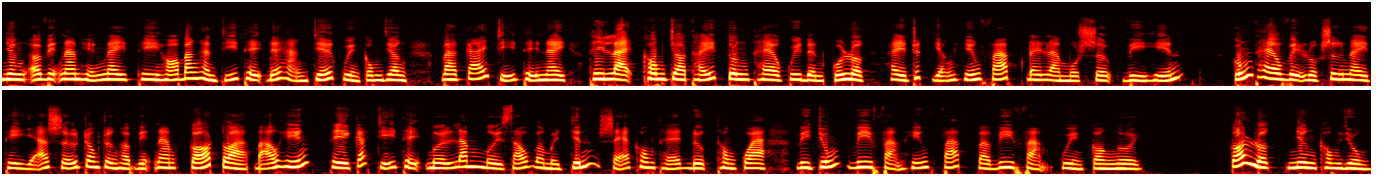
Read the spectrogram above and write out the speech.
Nhưng ở Việt Nam hiện nay thì họ ban hành chỉ thị để hạn chế quyền công dân và cái chỉ thị này thì lại không cho thấy tuân theo quy định của luật hay trích dẫn hiến pháp. Đây là một sự vì hiến. Cũng theo vị luật sư này thì giả sử trong trường hợp Việt Nam có tòa bảo hiến thì các chỉ thị 15, 16 và 19 sẽ không thể được thông qua vì chúng vi phạm hiến pháp và vi phạm quyền con người. Có luật nhưng không dùng.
